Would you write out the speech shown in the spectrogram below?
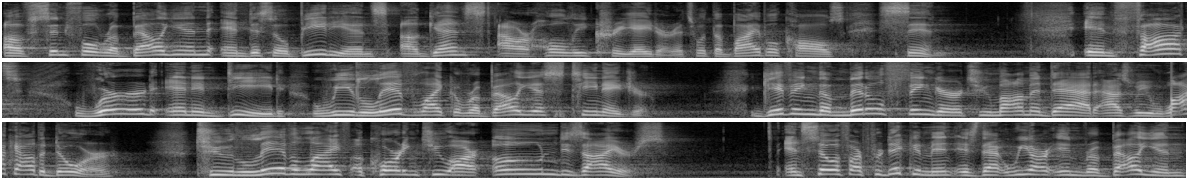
of sinful rebellion and disobedience against our holy Creator. It's what the Bible calls sin. In thought, word, and in deed, we live like a rebellious teenager, giving the middle finger to mom and dad as we walk out the door to live life according to our own desires. And so, if our predicament is that we are in rebellion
